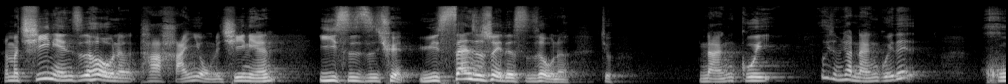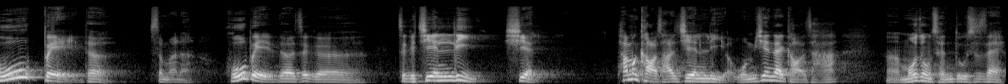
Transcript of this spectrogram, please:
那么七年之后呢，他含勇了七年，依师之劝，于三十岁的时候呢，就南归。为什么叫南归？那湖北的什么呢？湖北的这个这个监利县，他们考察的监利哦，我们现在考察。啊，某种程度是在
